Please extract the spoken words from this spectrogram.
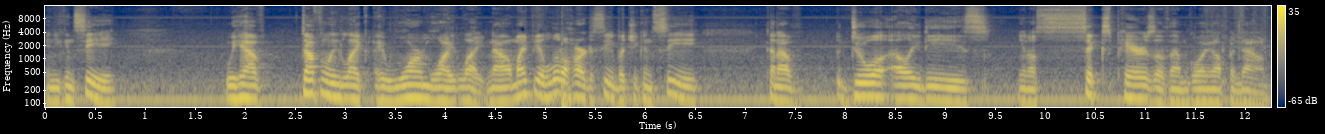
and you can see we have definitely like a warm white light. Now it might be a little hard to see, but you can see kind of dual LEDs you know, six pairs of them going up and down.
